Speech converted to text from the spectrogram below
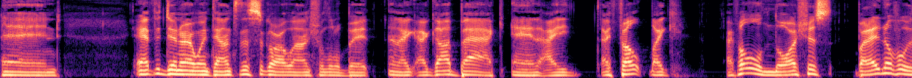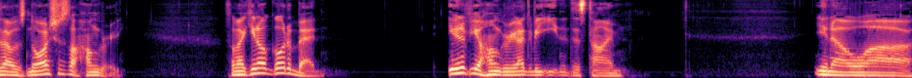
and after dinner I went down to the cigar lounge for a little bit, and I, I got back and I I felt like I felt a little nauseous, but I didn't know if it was I was nauseous or hungry. So I'm like, you know, go to bed. Even if you're hungry, you don't have to be eating at this time. You know, uh,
